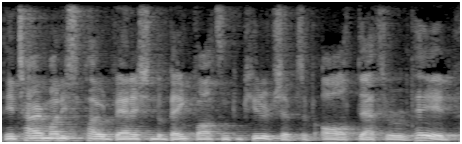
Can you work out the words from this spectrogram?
the entire money supply would vanish into bank vaults and computer chips if all debts were repaid.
